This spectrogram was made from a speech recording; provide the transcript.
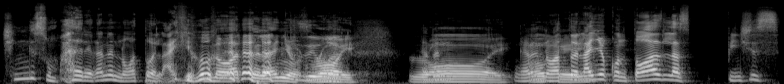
Chingue su madre, gana el novato del año. Novato del año, Sí, Roy. Gana- Roy. Gana el Ok. novato del año con todas las pinches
